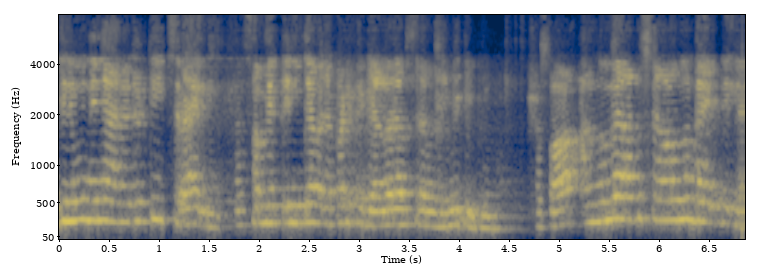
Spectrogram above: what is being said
ഇതിനു മുന്നേ ഞാനൊരു ടീച്ചറായിരുന്നു. ആ സമയത്ത് എനിക്ക് അവരെ പഠിപ്പിക്കാനുള്ള ഒരു അവസരം കൂടി കിട്ടിയിട്ടുണ്ട്. അപ്പൊ അന്നും വേറെ പ്രശ്നങ്ങളൊന്നും ഉണ്ടായിരുന്നില്ല.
